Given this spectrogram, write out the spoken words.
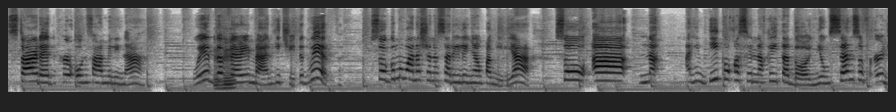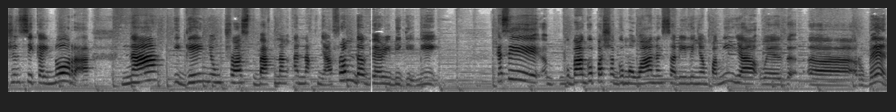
started her own family na with the Mhm. very man he cheated with. So, gumawa na siya ng sarili niyang pamilya. So, ah na, ah, hindi ko kasi nakita doon yung sense of urgency kay Nora na i-gain yung trust back ng anak niya from the very beginning. Kasi uh, bago pa siya gumawa ng sarili niyang pamilya with uh, Ruben.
